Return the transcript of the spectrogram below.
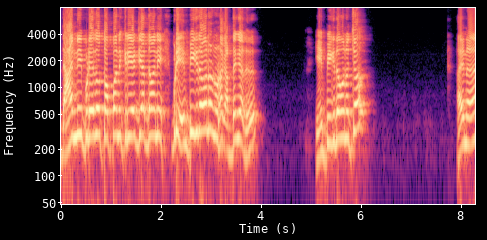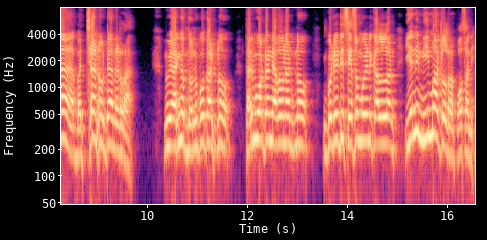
దాన్ని ఇప్పుడు ఏదో తప్పని క్రియేట్ చేద్దామని ఇప్పుడు ఏం పీకుదామని నువ్వు? నాకు అర్థం కాదు. ఏం పీకుదామని వచ్చావు? ఆయన బచ్చా అని ఒకటే అన్నాడు రా నువ్వు ఏకంగా దున్నపోతా అంటున్నావు తరిమి కొట్టండి ఎదవని అంటున్నావు. ఇంకోటి ఏంటి? సీసం పోయింది కళ్ళలో ఇవన్నీ నీ మాటలు రా పోసాని.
